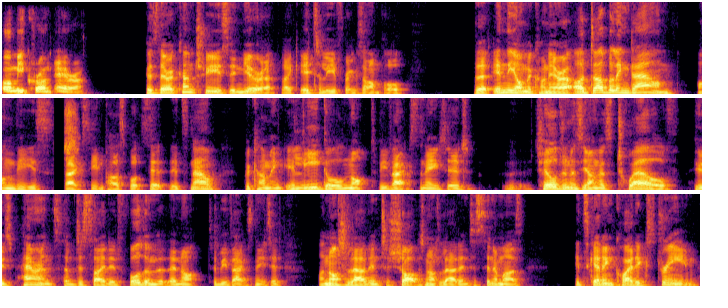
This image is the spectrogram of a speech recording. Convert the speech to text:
Omicron era. Because there are countries in Europe, like Italy, for example, that in the Omicron era are doubling down on these vaccine passports. It, it's now becoming illegal not to be vaccinated. Children as young as 12 whose parents have decided for them that they're not to be vaccinated are not allowed into shops, not allowed into cinemas. It's getting quite extreme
